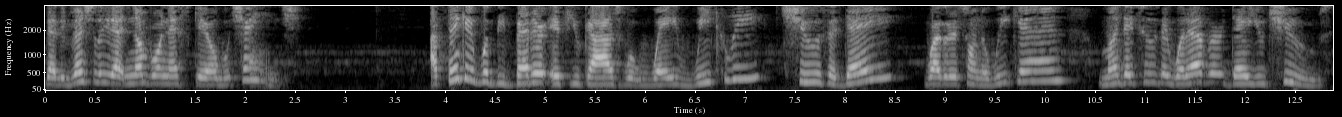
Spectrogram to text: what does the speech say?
that eventually that number on that scale will change. I think it would be better if you guys would weigh weekly, choose a day, whether it's on the weekend, Monday, Tuesday, whatever day you choose.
